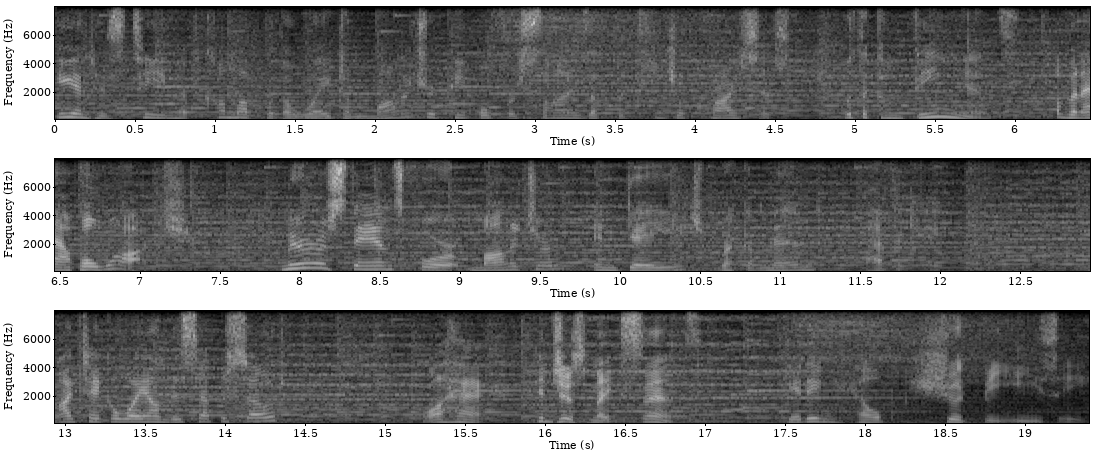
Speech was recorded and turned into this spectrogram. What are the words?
He and his team have come up with a way to monitor people for signs of potential crisis with the convenience of an Apple Watch. Mirror stands for Monitor, Engage, Recommend, Advocate. My takeaway on this episode? Well, heck, it just makes sense. Getting help should be easy.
